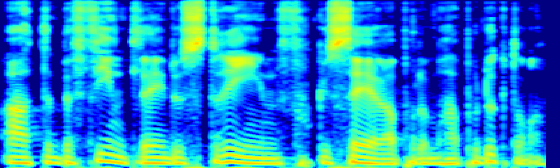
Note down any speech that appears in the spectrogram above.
att den befintliga industrin fokuserar på de här produkterna.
